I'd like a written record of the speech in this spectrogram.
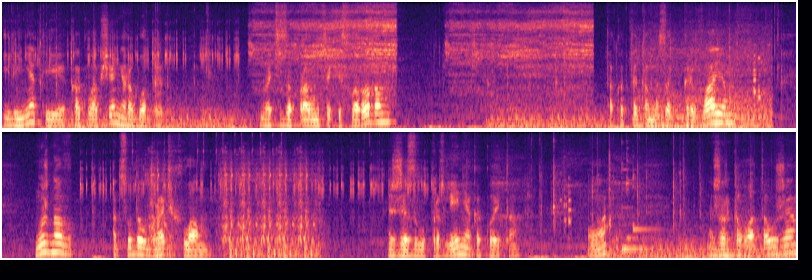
или нет, и как вообще они работают. Давайте заправимся кислородом. Так, вот это мы закрываем. Нужно отсюда убрать хлам. Жезл управления какой-то. О, жарковато уже.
